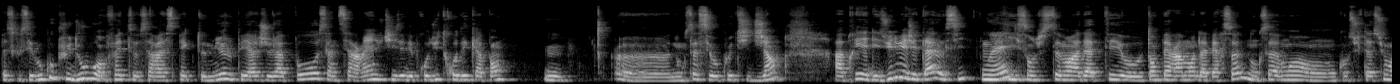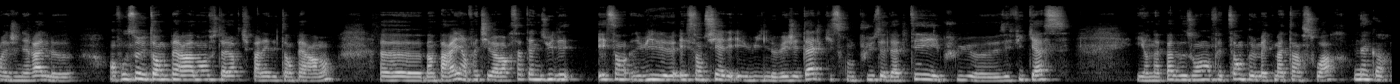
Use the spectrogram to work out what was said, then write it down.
parce que c'est beaucoup plus doux, en fait, ça respecte mieux le pH de la peau, ça ne sert à rien d'utiliser des produits trop décapants. Mm. Euh, donc ça c'est au quotidien. Après il y a des huiles végétales aussi qui sont justement adaptées au tempérament de la personne. Donc ça moi en consultation en général, euh, en fonction du tempérament, tout à l'heure tu parlais des tempéraments, euh, ben pareil en fait il va y avoir certaines huiles, huiles, essentielles et huiles végétales qui seront plus adaptées et plus efficaces. Et on n'a pas besoin en fait ça on peut le mettre matin soir. D'accord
